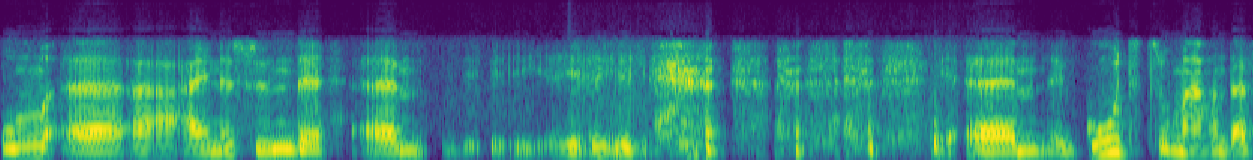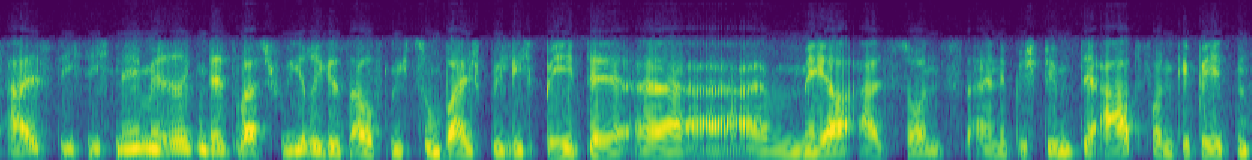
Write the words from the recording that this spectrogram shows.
um äh, eine Sünde ähm, ähm, gut zu machen. Das heißt, ich, ich nehme irgendetwas Schwieriges auf mich, zum Beispiel ich bete äh, mehr als sonst eine bestimmte Art von Gebeten,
